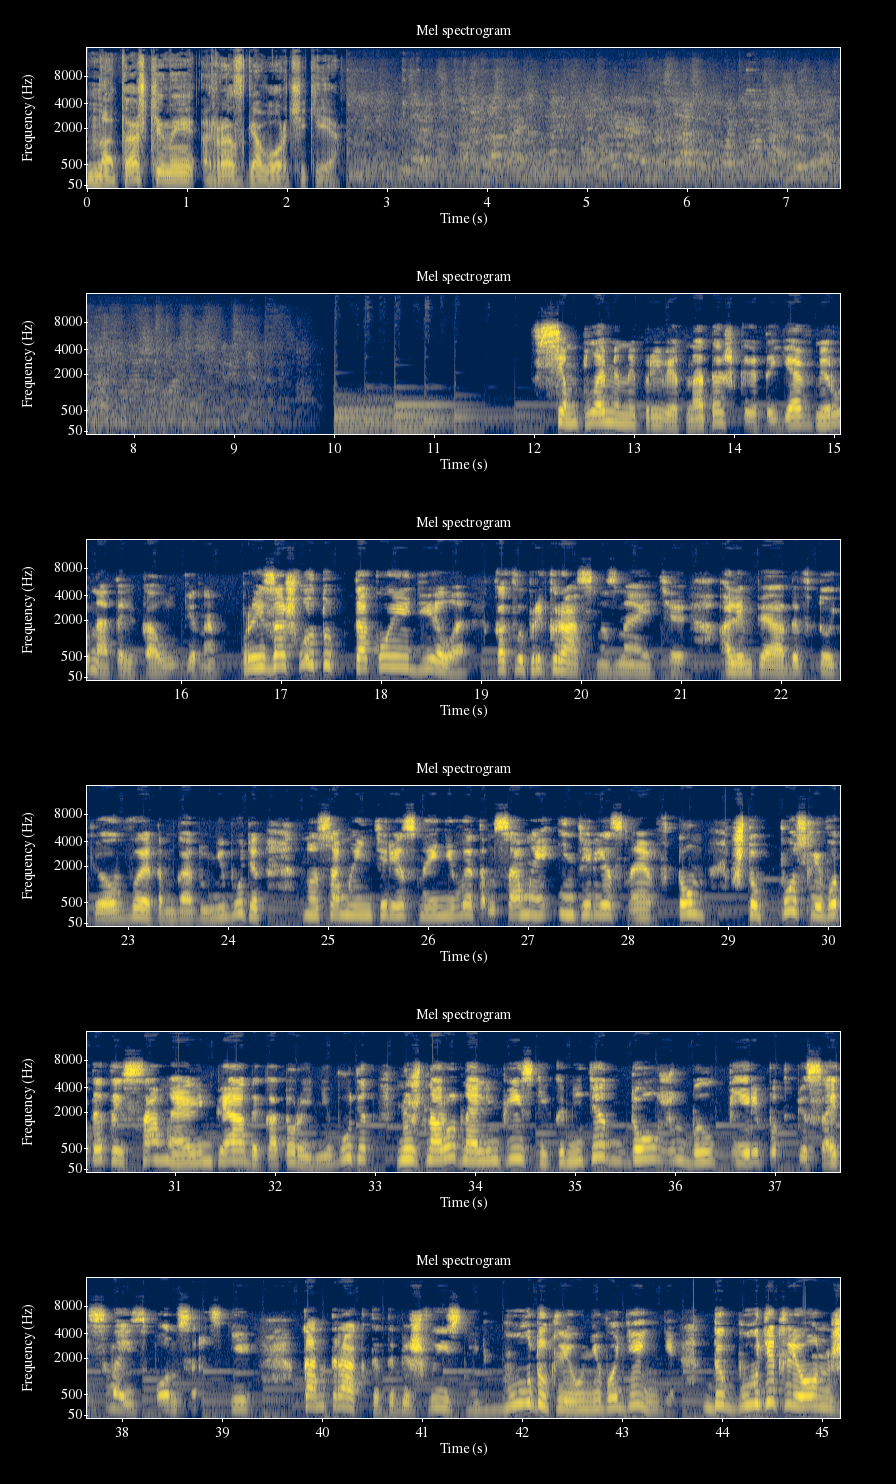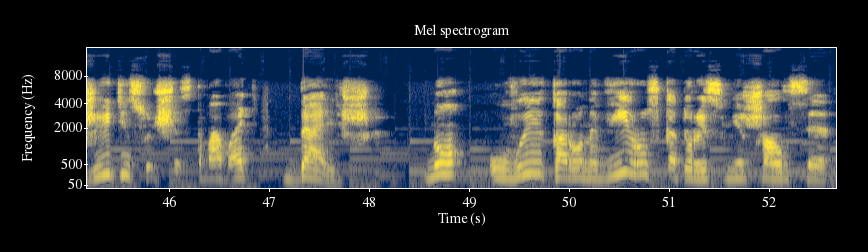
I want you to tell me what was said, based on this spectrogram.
Наташкины разговорчики. Всем пламенный привет, Наташка, это я в миру Наталья Калугина. Произошло тут такое дело – как вы прекрасно знаете, Олимпиады в Токио в этом году не будет, но самое интересное не в этом. Самое интересное в том, что после вот этой самой Олимпиады, которой не будет, Международный Олимпийский комитет должен был переподписать свои спонсорские контракты, то бишь выяснить, будут ли у него деньги, да будет ли он жить и существовать дальше. Но, увы, коронавирус, который смешался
